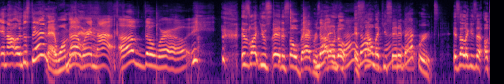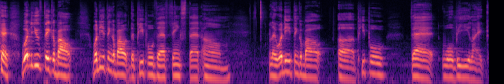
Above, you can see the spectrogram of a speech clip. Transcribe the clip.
and I understand that woman. but we're not of the world. It's like you said it so backwards. No, I don't know. not. It No, sounds like you said it backwards. It's not like you said, okay, what do you think about what do you think about the people that thinks that um like what do you think about uh people that will be like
